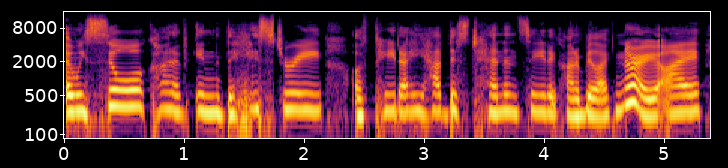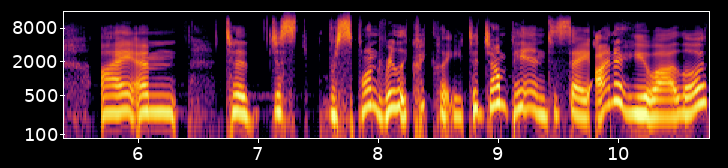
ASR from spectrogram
And we saw kind of in the history of Peter, he had this tendency to kind of be like, no, I, I am to just respond really quickly, to jump in, to say, I know who you are, Lord.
